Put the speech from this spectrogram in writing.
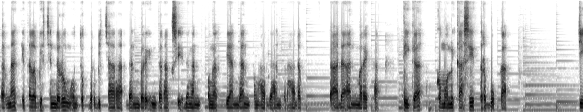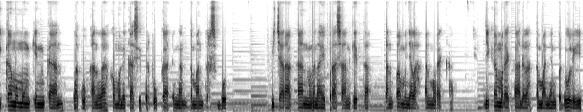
karena kita lebih cenderung untuk berbicara dan berinteraksi dengan pengertian dan penghargaan terhadap keadaan mereka. Tiga, komunikasi terbuka. Jika memungkinkan, lakukanlah komunikasi terbuka dengan teman tersebut. Bicarakan mengenai perasaan kita, tanpa menyalahkan mereka. Jika mereka adalah teman yang peduli,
